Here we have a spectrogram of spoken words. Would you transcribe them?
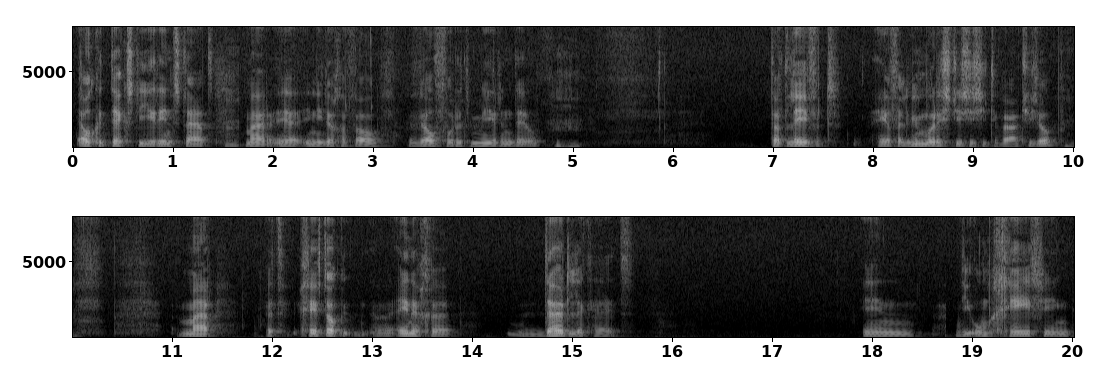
elke tekst die hierin staat, hm. maar eh, in ieder geval wel voor het merendeel. Hm. Dat levert heel veel humoristische situaties op. Maar het geeft ook enige duidelijkheid in die omgeving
